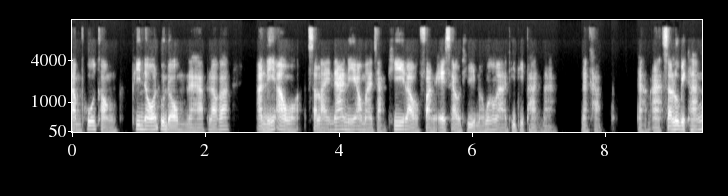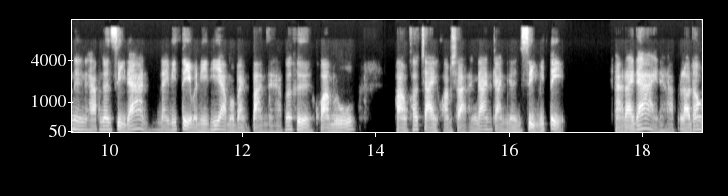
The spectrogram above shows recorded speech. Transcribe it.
คำพูดของพี่โน้ตอุดมนะครับ แล้วก็อันนี้เอาสไลด์หน้านี้เอามาจากที่เราฟัง SLT มาเมื่อวันอาทิตย์ที่ผ่านมานะครับนะครับอะสรุปอีกครั้งหนึ่งนะครับ เงินสี่ด้านในมิติวันนี้ที่อยากมาแบ่งปันนะครับ ก็คือความรู้ความเข้าใจความฉลาดทางด้านการเงินสี่มิติ หารายได้นะครับ เราต้อง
